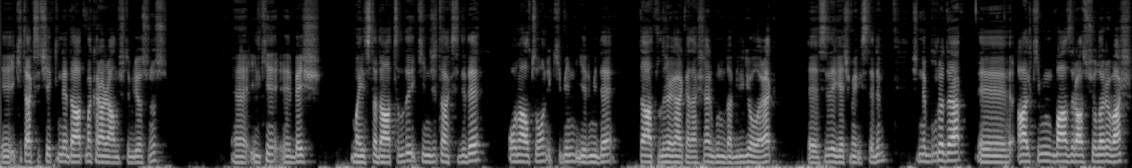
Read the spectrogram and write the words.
E, iki taksit şeklinde dağıtma kararı almıştı biliyorsunuz. E, ilki e, 5 Mayıs'ta dağıtıldı. İkinci taksidi de 16-10-2020'de dağıtılacak arkadaşlar. Bunu da bilgi olarak e, size geçmek istedim. Şimdi burada e, Alkim'in bazı rasyoları var.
